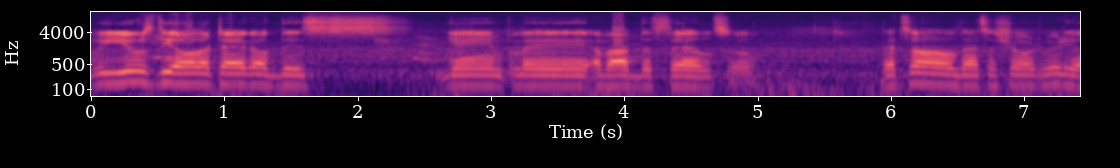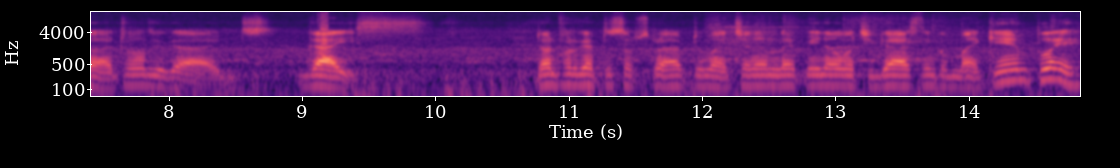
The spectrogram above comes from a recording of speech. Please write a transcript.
we use the all attack of this gameplay about the cell, so that's all. That's a short video. I told you guys. Guys, don't forget to subscribe to my channel. Let me know what you guys think of my gameplay.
